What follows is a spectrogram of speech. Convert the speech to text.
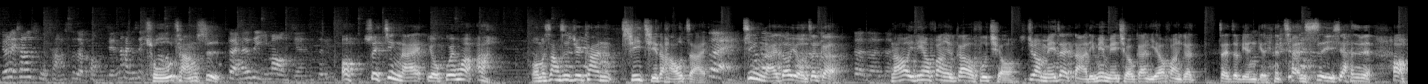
有点像是储藏室的空间，那就是储藏室，对，它就是衣帽间这里。哦，所以进来有规划啊。我们上次去看七期的豪宅，对，进来都有这个，对对对。然后一定要放一个高尔夫球，就算没在打，里面没球杆，也要放一个在这边给 展示一下，是不是？哦，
